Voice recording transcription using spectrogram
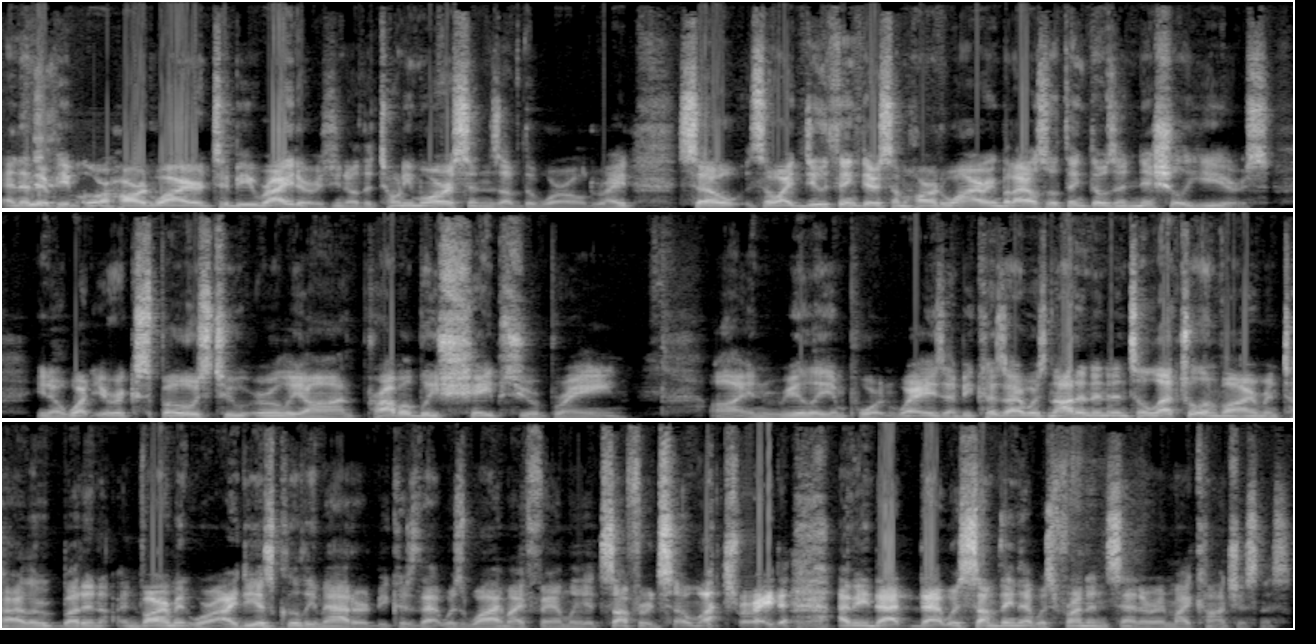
And then there are people who are hardwired to be writers, you know, the Toni Morrisons of the world, right? So, so I do think there's some hardwiring, but I also think those initial years, you know what you're exposed to early on probably shapes your brain uh, in really important ways. And because I was not in an intellectual environment, Tyler, but an environment where ideas clearly mattered, because that was why my family had suffered so much, right? I mean, that that was something that was front and center in my consciousness.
